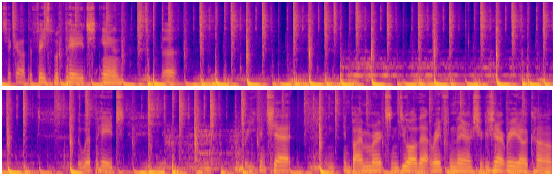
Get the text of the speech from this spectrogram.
Check out the Facebook page and the the web page where you can chat and, and buy merch and do all that right from there. SugarShackRadio.com.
